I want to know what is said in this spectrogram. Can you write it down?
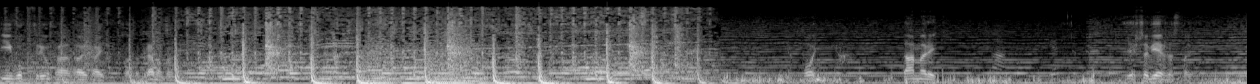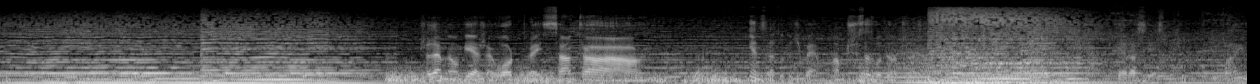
I łuk triumfa, oj, oj, to, brawo, brawo. Japonia. Do Ameryki. Jeszcze wieża stoi. Przede mną wieża World Trade Center. Pieniędzy na to do Ciebie. Mam 300 zł na przeznaczenie. Teraz jestem w Dubaju.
